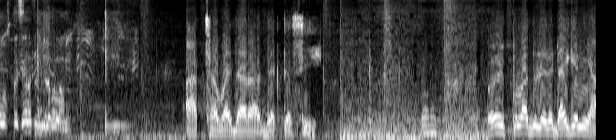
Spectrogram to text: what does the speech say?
অবস্থা কেন ফেলে পেলাম আচ্ছা ভাই দাঁড়া দেখতেছি। ওই পোলা দুলে ডাইকে নিয়া।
